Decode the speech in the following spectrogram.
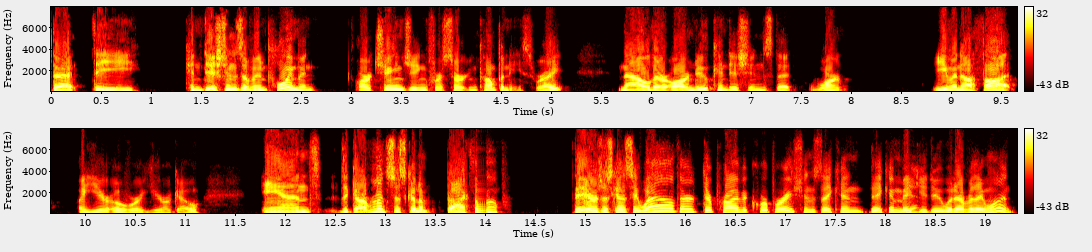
that the conditions of employment are changing for certain companies, right? Now there are new conditions that weren't even a thought a year over a year ago, and the government's just going to back them up. They're just going to say, "Well, they're they're private corporations. They can they can make yeah. you do whatever they want.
